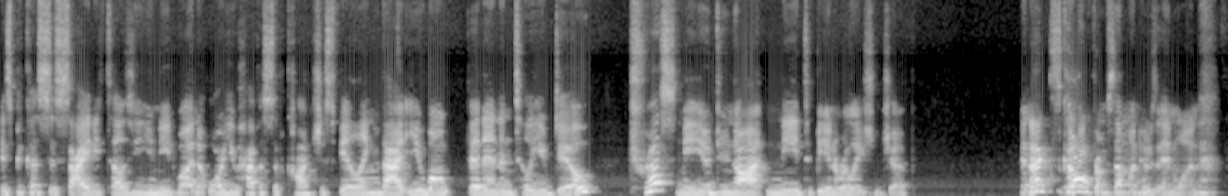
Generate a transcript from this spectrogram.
is because society tells you you need one, or you have a subconscious feeling that you won't fit in until you do, trust me, you do not need to be in a relationship. And that's coming yeah. from someone who's in one.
